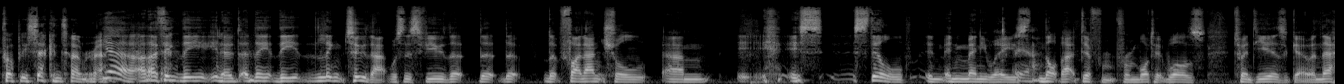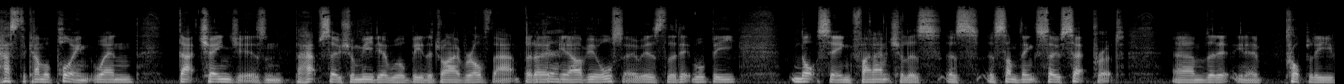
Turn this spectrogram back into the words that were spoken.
properly second time around. Yeah, and I think the you know the the link to that was this view that that that, that financial um, is still in, in many ways Yeah. not that different from what it was 20 years ago, and there has to come a point when that changes, and perhaps social media will be the driver of that. But uh, Okay. you know, our view also is that it will be not seeing financial as as, as something so separate um, that it you know properly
